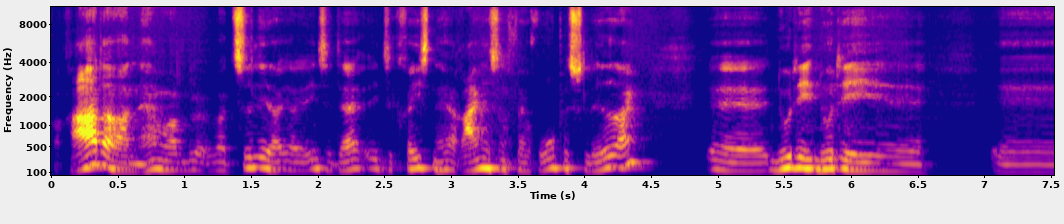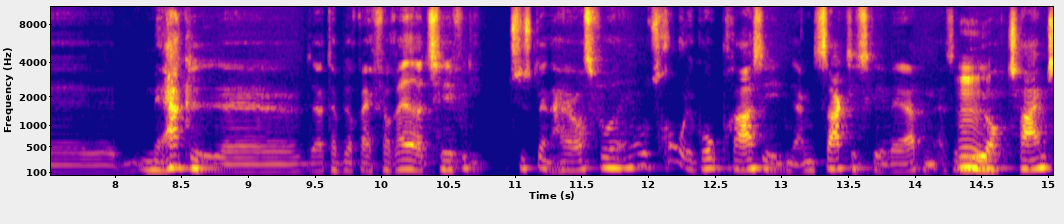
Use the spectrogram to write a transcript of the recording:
fra radaren. Han var, var tidligere, indtil, da, indtil krisen her, regnet som for Europas leder. Ikke? Øh, nu er det, nu er det øh, øh, Merkel, øh, der, der blev refereret til, fordi Tyskland har jo også fået en utrolig god presse i den angelsaksiske verden. Altså mm. New York Times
